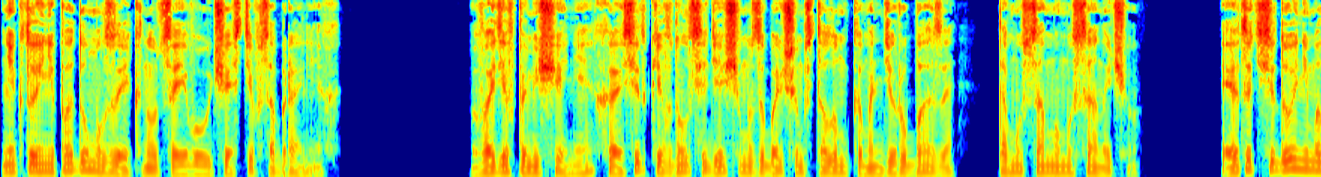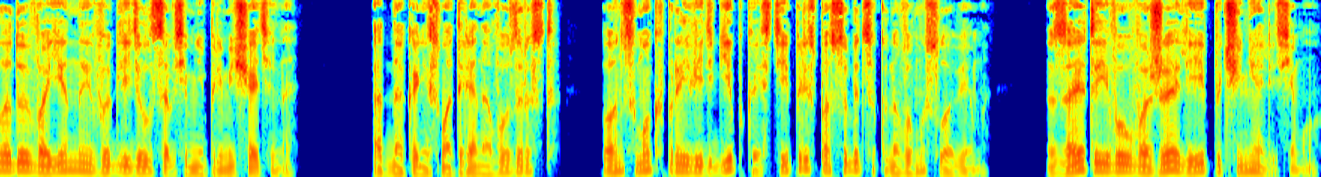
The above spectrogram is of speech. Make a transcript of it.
Никто и не подумал заикнуться о его участии в собраниях. Войдя в помещение, Хаосид кивнул сидящему за большим столом командиру базы, тому самому Санычу, этот седой немолодой военный выглядел совсем непримечательно. Однако, несмотря на возраст, он смог проявить гибкость и приспособиться к новым условиям. За это его уважали и подчинялись ему.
